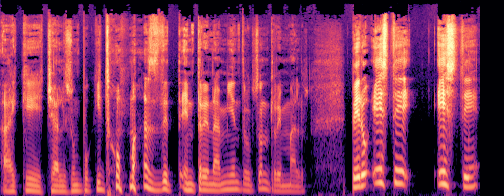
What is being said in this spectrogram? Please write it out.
hay que echarles un poquito más de entrenamiento, porque son re malos. Pero este, este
